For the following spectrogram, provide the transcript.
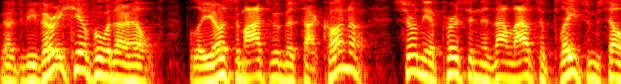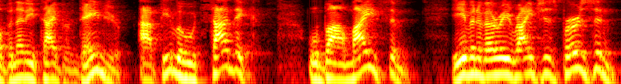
We have to be very careful with our health. Certainly a person is not allowed to place himself in any type of danger. Even a very righteous person.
